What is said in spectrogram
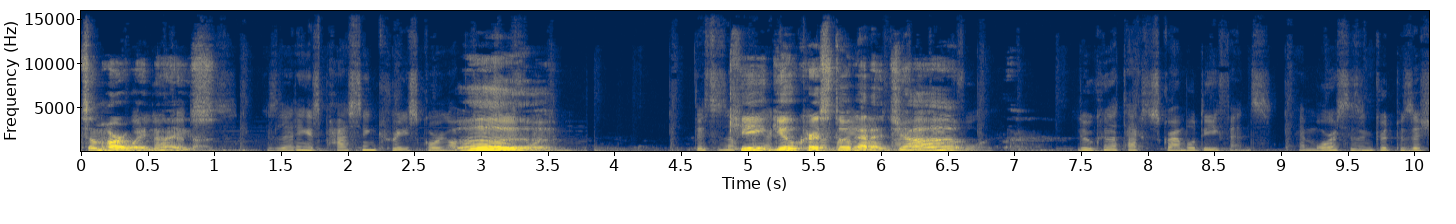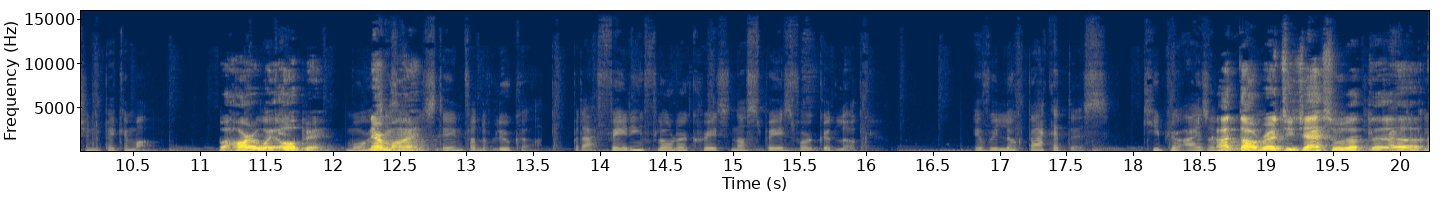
Some hard way, nice. is letting his passing create scoring opportunities Ugh. This is a Keith play I couldn't Gilchrist still got a mind off after game job? Luka attacks the scramble defense, and Morris is in good position to pick him up. But Hardaway open. Morris Never is able mind. to stay in front of Luka, but that fading floater creates enough space for a good look. If we look back at this, keep your eyes on. I Luka. thought Reggie Jackson was at the uh, practically ran away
